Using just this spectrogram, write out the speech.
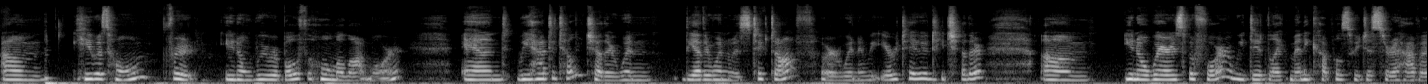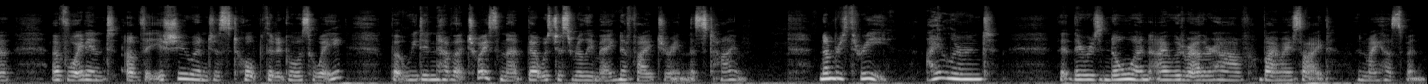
um, he was home for, you know, we were both home a lot more. And we had to tell each other when the other one was ticked off or when we irritated each other. Um, you know, whereas before we did like many couples, we just sort of have a avoidant of the issue and just hope that it goes away. But we didn't have that choice, and that that was just really magnified during this time. Number three, I learned that there is no one I would rather have by my side than my husband,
